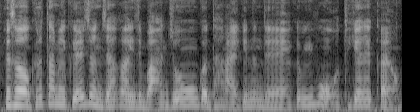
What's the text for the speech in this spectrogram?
그래서 그렇다면 그 LG전자가 이제 뭐 안 좋은 건 다 알겠는데, 그럼 이거 어떻게 해야 될까요?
